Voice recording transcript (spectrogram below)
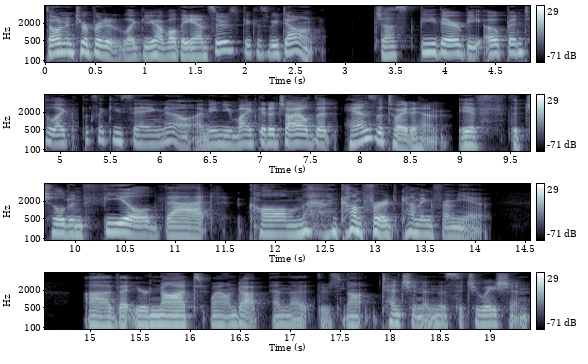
Don't interpret it like you have all the answers because we don't. Just be there, be open to like, looks like he's saying no. I mean, you might get a child that hands the toy to him if the children feel that calm comfort coming from you. Uh, that you're not wound up and that there's not tension in this situation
